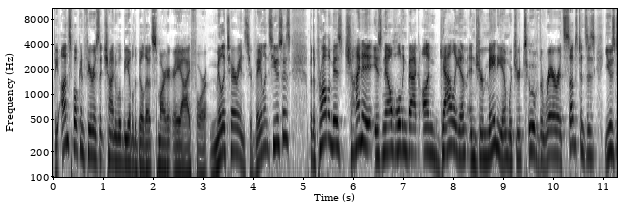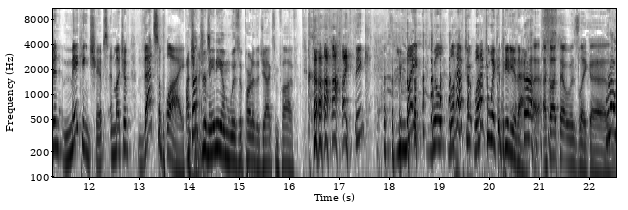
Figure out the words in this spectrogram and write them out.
The unspoken fear is that China will be able to build out smarter AI for military and surveillance uses. But the problem is, China is now holding back on gallium and germanium, which are two of the rare earth substances used in making chips, and much of that supply. I thought germanium was a part of the Jackson Five. I think you might. We'll we'll have to we'll have to Wikipedia that. I, I thought that was like a. We're not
